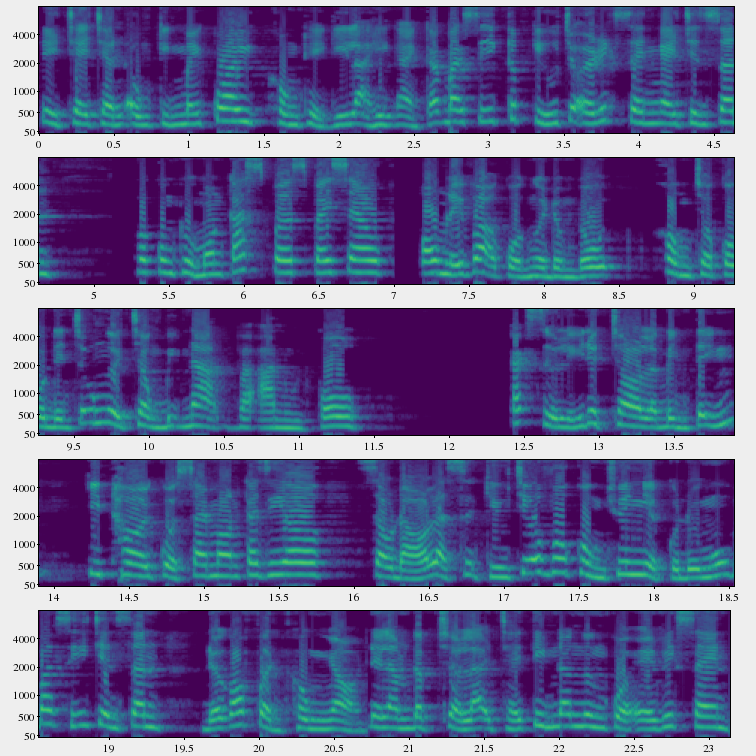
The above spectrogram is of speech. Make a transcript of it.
để che chắn ống kính máy quay không thể ghi lại hình ảnh các bác sĩ cấp cứu cho Eriksen ngay trên sân. Và cung thủ môn Casper Spacel ôm lấy vợ của người đồng đội, không cho cô đến chỗ người chồng bị nạn và an ủi cô. Cách xử lý được cho là bình tĩnh, kịp thời của Simon Kazier, sau đó là sự cứu chữa vô cùng chuyên nghiệp của đội ngũ bác sĩ trên sân đã góp phần không nhỏ để làm đập trở lại trái tim đã ngừng của Eriksen.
